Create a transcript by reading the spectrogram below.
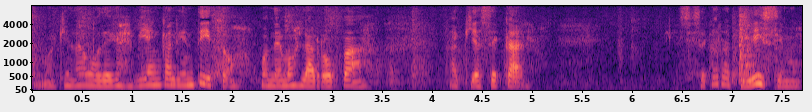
Como aquí en la bodega es bien calientito, ponemos la ropa aquí a secar. Se seca rapidísimo.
